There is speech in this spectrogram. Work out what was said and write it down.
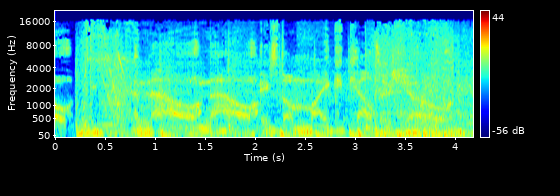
And now, now, it's the Mike Calta Show.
